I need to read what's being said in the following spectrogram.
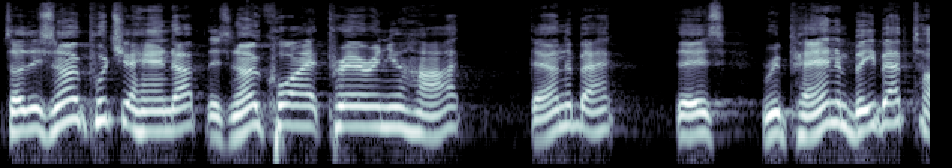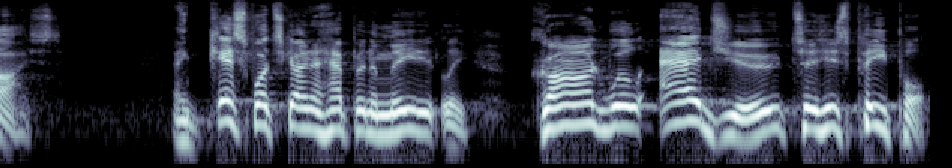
So there's no put your hand up, there's no quiet prayer in your heart down the back. There's repent and be baptized. And guess what's going to happen immediately? God will add you to his people.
